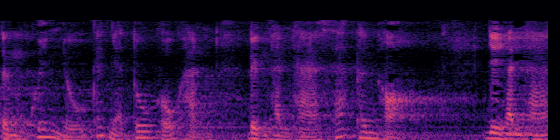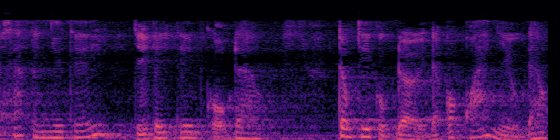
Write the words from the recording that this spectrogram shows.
từng khuyên nhủ các nhà tu khổ hạnh đừng hành hạ sát thân họ vì hành hạ sát thân như thế, chỉ gây thêm khổ đau. Trong khi cuộc đời đã có quá nhiều đau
